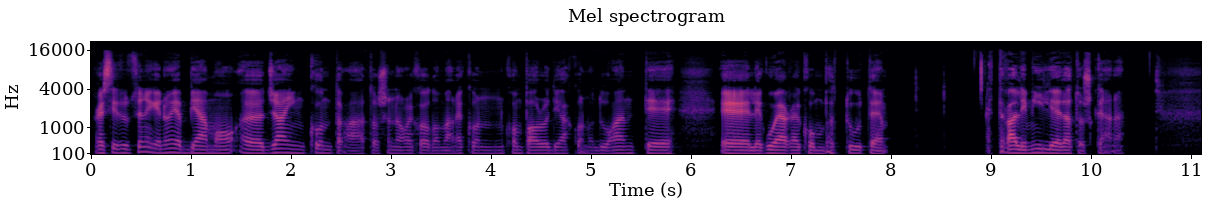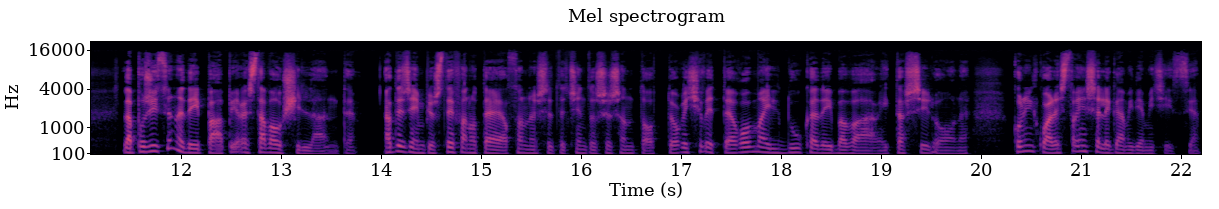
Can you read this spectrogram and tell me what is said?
restituzioni che noi abbiamo eh, già incontrato, se non ricordo male, con, con Paolo Diacono durante eh, le guerre combattute tra l'Emilia e la Toscana. La posizione dei papi restava oscillante. Ad esempio Stefano III nel 768 ricevette a Roma il duca dei Bavari, Tassilone, con il quale strinse legami di amicizia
